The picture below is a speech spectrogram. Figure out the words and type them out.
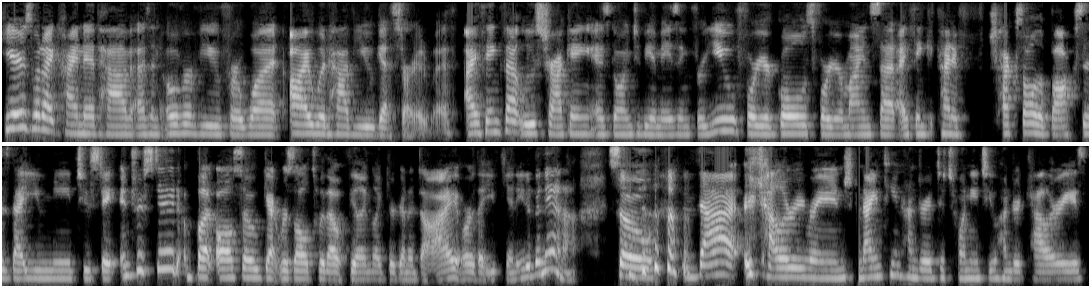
here's what I kind of have as an overview for what I would have you get started with. I think that loose tracking is going to be amazing for you, for your goals, for your mindset. I think it kind of checks all the boxes that you need to stay interested, but also get results without feeling like you're going to die or that you can't eat a banana. So that calorie range, 1900 to 2200 calories,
